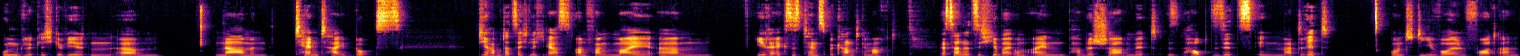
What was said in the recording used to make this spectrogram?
unglücklich gewählten ähm, Namen Tentai Books. Die haben tatsächlich erst Anfang Mai ähm, ihre Existenz bekannt gemacht. Es handelt sich hierbei um einen Publisher mit Hauptsitz in Madrid und die wollen fortan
